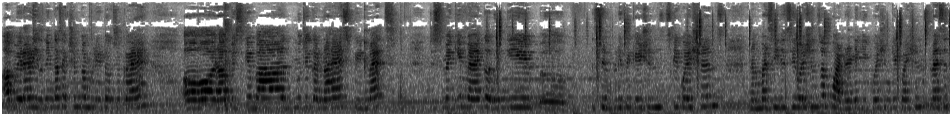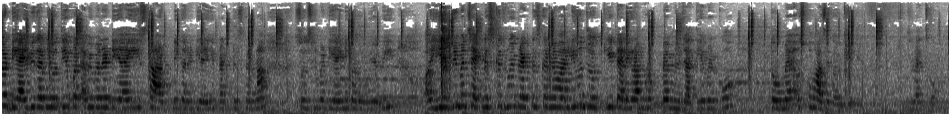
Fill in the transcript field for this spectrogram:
अब मेरा रीजनिंग का सेक्शन कंप्लीट हो चुका है और अब इसके बाद मुझे करना है स्पीड मैथ्स जिसमें कि मैं करूँगी सिंप्लीफिकेशन के क्वेश्चन नंबर सीरीज़ के क्वेश्चन और क्वाड्रेटिक इक्वेशन के क्वेश्चन वैसे तो डीआई भी करनी होती है बट अभी मैंने डीआई स्टार्ट नहीं करी डीआई की प्रैक्टिस करना सो इसलिए मैं डीआई नहीं करूँगी अभी. और ये भी मैं चेकलिस्ट के थ्रू ही प्रैक्टिस करने वाली हूँ, जो कि टेलीग्राम ग्रुप पे मिल जाती है मेरे को तो मैं उसको वहाँ से करूँगी. लेट्स गो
